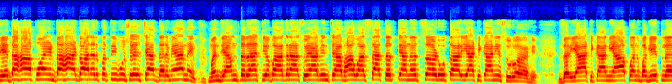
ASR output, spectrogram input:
ते दहा पॉईंट दहा डॉलर प्रतिबुशेलच्या दरम्यान. म्हणजे आंतरराष्ट्रीय बाजारात सोयाबीनच्या भावात सातत्यानं चढ उतार या ठिकाणी सुरू आहे. जर या ठिकाणी आपण बघितलं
